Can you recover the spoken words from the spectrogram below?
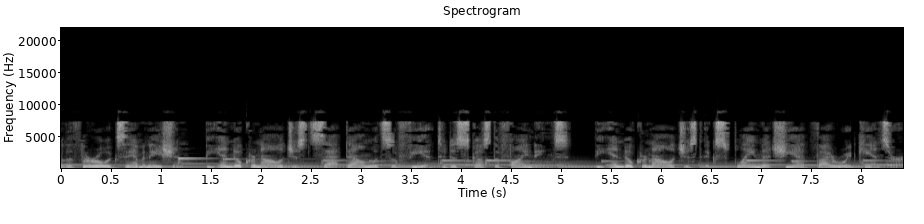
the thorough examination, the endocrinologist sat down with Sophia to discuss the findings. The endocrinologist explained that she had thyroid cancer.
